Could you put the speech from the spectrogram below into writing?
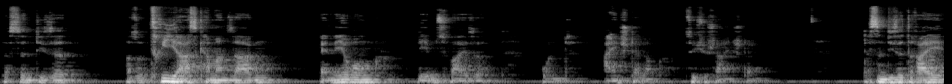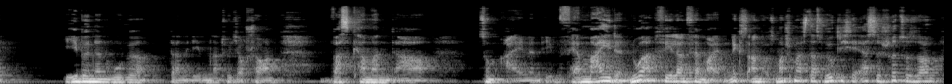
Das sind diese, also Trias kann man sagen, Ernährung, Lebensweise und Einstellung, psychische Einstellung. Das sind diese drei Ebenen, wo wir dann eben natürlich auch schauen, was kann man da zum einen eben vermeiden, nur an Fehlern vermeiden, nichts anderes. Manchmal ist das wirklich der erste Schritt zu sagen,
